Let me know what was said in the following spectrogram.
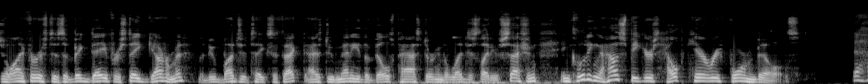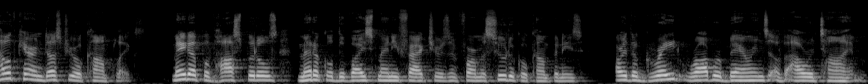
July 1st is a big day for state government. The new budget takes effect, as do many of the bills passed during the legislative session, including the House Speaker's health care reform bills. The healthcare industrial complex made up of hospitals, medical device manufacturers, and pharmaceutical companies, are the great robber barons of our time.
